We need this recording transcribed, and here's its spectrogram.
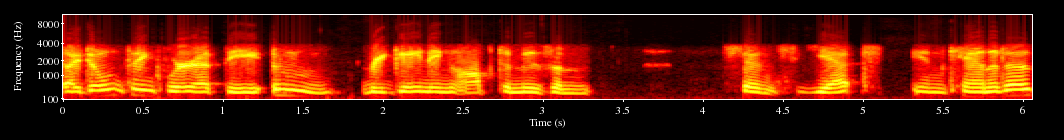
I don't think we're at the regaining optimism sense yet in Canada,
